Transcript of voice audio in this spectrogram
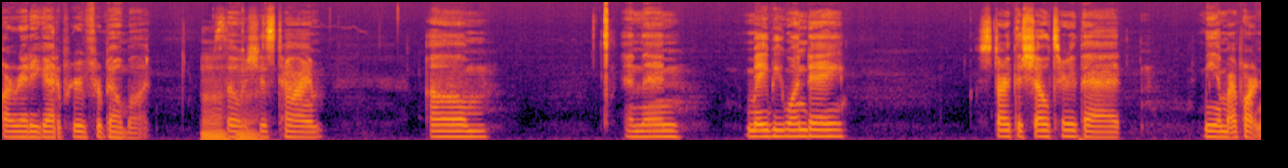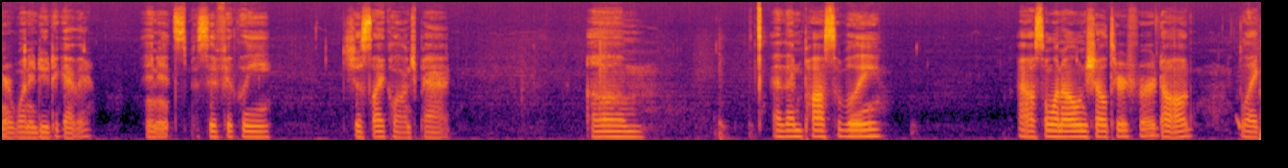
already got approved for Belmont. Hmm. So it's just time. Um, and then maybe one day start the shelter that me and my partner want to do together. And it's specifically just like Launchpad. Um, and then possibly I also want to own shelter for a dog, like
